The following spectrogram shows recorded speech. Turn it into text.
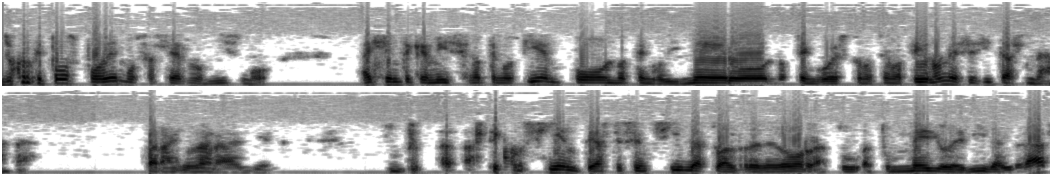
yo creo que todos podemos hacer lo mismo. Hay gente que me dice, no tengo tiempo, no tengo dinero, no tengo esto, no tengo aquello. No necesitas nada para ayudar a alguien. Hazte consciente, hazte sensible a tu alrededor, a tu, a tu medio de vida y verás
